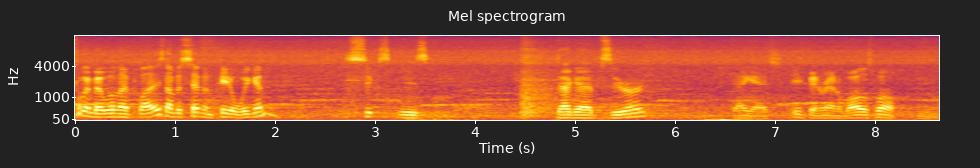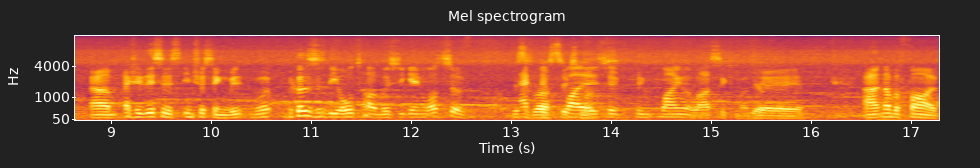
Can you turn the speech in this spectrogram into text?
talking about well-known players, number seven, Peter Wigan. Six is Dagab Zero. Dagab, he's been around a while as well. Um, actually, this is interesting because this is the all-time list. You're getting lots of This active players months. who've been playing the last six months. Yep. Yeah, yeah, yeah. Uh, number five,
